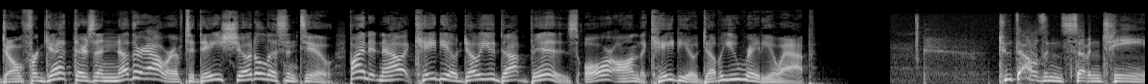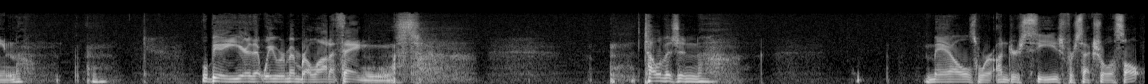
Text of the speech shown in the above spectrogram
Don't forget, there's another hour of today's show to listen to. Find it now at kdow.biz or on the KDOW radio app. 2017 will be a year that we remember a lot of things. Television males were under siege for sexual assault,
